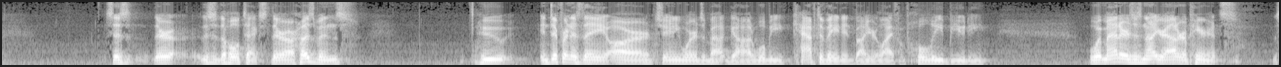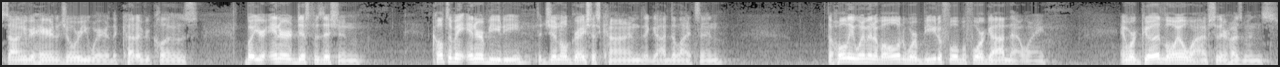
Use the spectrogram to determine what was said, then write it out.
It says there this is the whole text. There are husbands who, indifferent as they are to any words about God, will be captivated by your life of holy beauty. What matters is not your outer appearance, the styling of your hair, the jewelry you wear, the cut of your clothes, but your inner disposition Cultivate inner beauty, the gentle, gracious kind that God delights in. The holy women of old were beautiful before God that way and were good, loyal wives to their husbands.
